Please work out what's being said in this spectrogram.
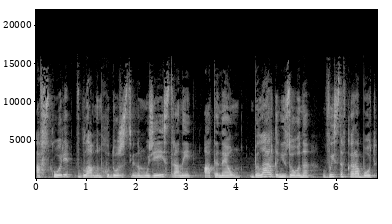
а вскоре в главном художественном музее страны Атенеум была организована выставка работ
